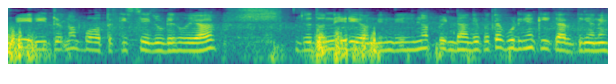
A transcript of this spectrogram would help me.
ਨੇਰੀ ਤੇ ਨਾ ਬਹੁਤ ਕਿੱਸੇ ਜੁੜੇ ਹੋਏ ਆ। ਜਦੋਂ ਨੇਰੀ ਆਉਂਦੀ ਹੁੰਦੀ ਸੀ ਨਾ, ਪਿੰਡਾਂ ਦੇ ਪਤਾ ਬੁੜੀਆਂ ਕੀ ਕਰਦੀਆਂ ਨੇ।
